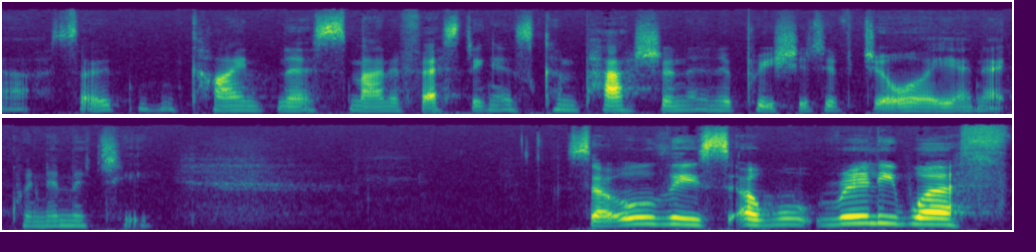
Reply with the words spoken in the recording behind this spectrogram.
Uh, so kindness manifesting as compassion and appreciative joy and equanimity. So all these are w- really worth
